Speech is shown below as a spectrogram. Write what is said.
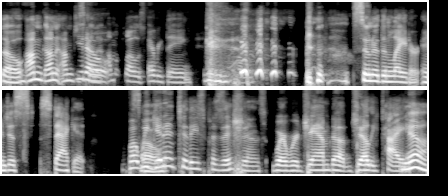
But, so I'm gonna, I'm just you know, gonna, I'm gonna close everything um, sooner than later and just stack it. But so. we get into these positions where we're jammed up, jelly tight. Yeah.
